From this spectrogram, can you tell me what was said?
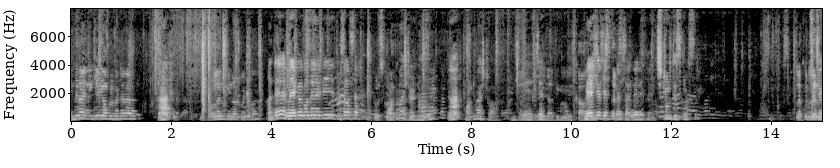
ఎందుకు ఇన్ని గీడి కంపులు పెట్టారా? అంటే మేక కొద్దిలేటి చూసారా సార్? వంట మాస్టర్? వంట మాస్టర్ సార్? మేక చేసుకుంటాను సార్ నేను. స్టూల్ తీసుకురా ఒకసారి. ఇట్లా ఇలా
